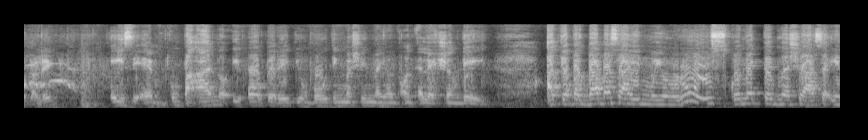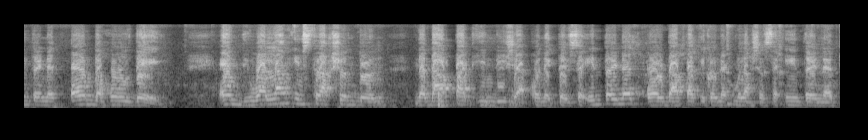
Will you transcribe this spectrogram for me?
Magaling. ACM kung paano i-operate yung voting machine na yun on election day. At kapag babasahin mo yung rules, connected na siya sa internet on the whole day. And walang instruction dun na dapat hindi siya connected sa internet or dapat i-connect mo lang siya sa internet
